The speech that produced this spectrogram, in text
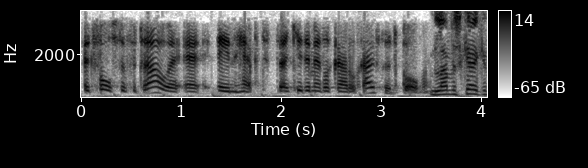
het volste vertrouwen erin hebt... dat je er met elkaar ook uit kunt komen. Laten we eens kijken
